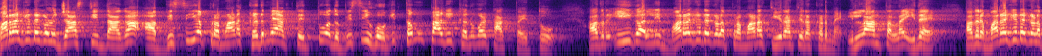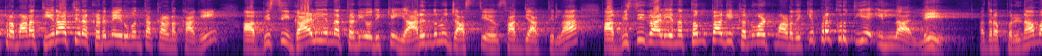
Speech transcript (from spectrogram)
ಮರಗಿಡಗಳು ಜಾಸ್ತಿ ಇದ್ದಾಗ ಆ ಬಿಸಿಯ ಪ್ರಮಾಣ ಕಡಿಮೆ ಆಗ್ತಾ ಇತ್ತು, ಅದು ಬಿಸಿ ಹೋಗಿ ತಂಪಾಗಿ ಕನ್ವರ್ಟ್ ಆಗ್ತಾ ಇತ್ತು. ಆದ್ರೆ ಈಗ ಅಲ್ಲಿ ಮರಗಿಡಗಳ ಪ್ರಮಾಣ ತೀರಾ ತೀರಾ ಕಡಿಮೆ. ಇಲ್ಲ ಅಂತಲ್ಲ, ಇದೆ. ಆದರೆ ಮರಗಿಡಗಳ ಪ್ರಮಾಣ ತೀರಾ ತೀರಾ ಕಡಿಮೆ ಇರುವಂತ ಕಾರಣಕ್ಕಾಗಿ ಆ ಬಿಸಿ ಗಾಳಿಯನ್ನ ತಡೆಯೋದಿಕ್ಕೆ ಯಾರಿಂದಲೂ ಜಾಸ್ತಿ ಸಾಧ್ಯ ಆಗ್ತಿಲ್ಲ. ಆ ಬಿಸಿ ಗಾಳಿಯನ್ನ ತಂಪಾಗಿ ಕನ್ವರ್ಟ್ ಮಾಡೋದಕ್ಕೆ ಪ್ರಕೃತಿಯೇ ಇಲ್ಲ ಅಲ್ಲಿ. ಅದರ ಪರಿಣಾಮ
